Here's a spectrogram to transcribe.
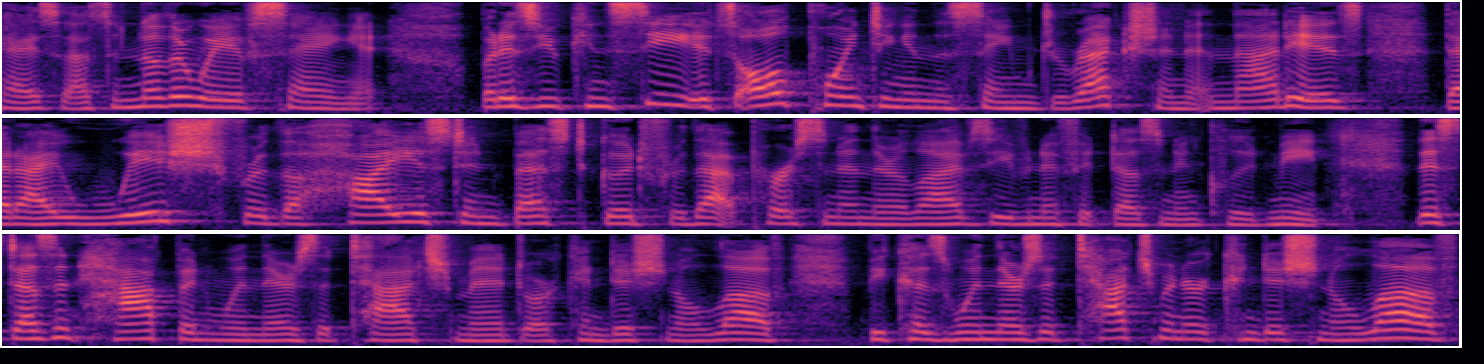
Okay, so that's another way of saying it. But as you can see, it's all pointing in the same direction, and that is that I wish for the highest and best good for that person in their lives, even if it doesn't include me. This doesn't happen when there's attachment or conditional love, because when there's attachment or conditional love,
